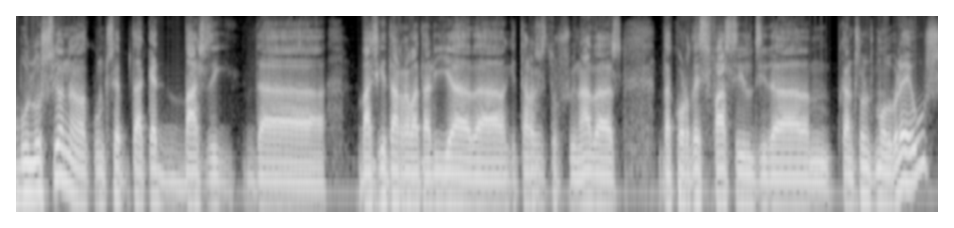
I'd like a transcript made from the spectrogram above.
evoluciona el concepte aquest bàsic de baix guitarra, bateria, de guitarres distorsionades, de corders fàcils i de mm, cançons molt breus,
